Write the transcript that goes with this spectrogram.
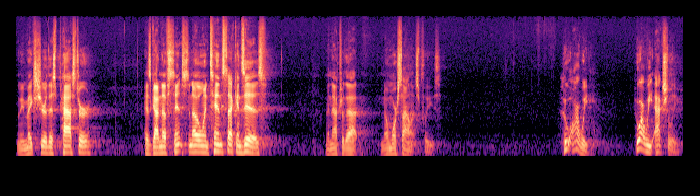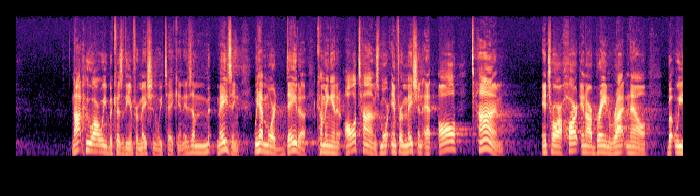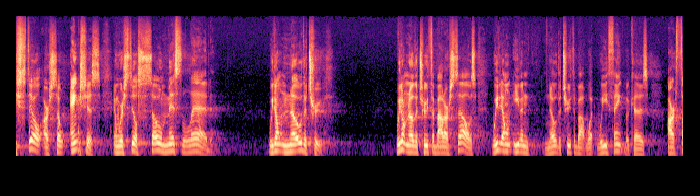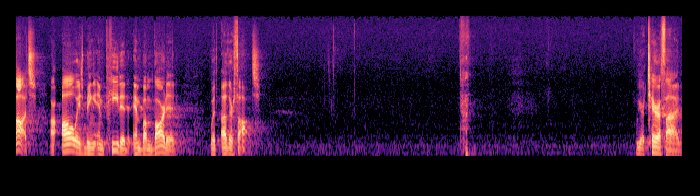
me make sure this pastor has got enough sense to know when 10 seconds is. Then after that, no more silence, please. Who are we? Who are we actually? Not who are we because of the information we take in. It is amazing. We have more data coming in at all times, more information at all time into our heart and our brain right now, but we still are so anxious and we're still so misled. We don't know the truth. We don't know the truth about ourselves. We don't even know the truth about what we think because our thoughts are always being impeded and bombarded with other thoughts. we are terrified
